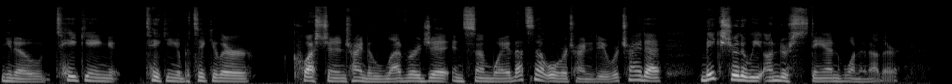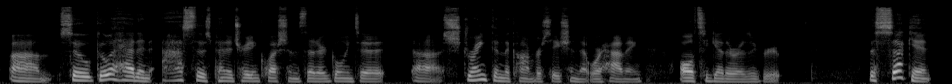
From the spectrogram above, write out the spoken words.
you know, taking taking a particular question and trying to leverage it in some way. That's not what we're trying to do. We're trying to make sure that we understand one another. Um, so go ahead and ask those penetrating questions that are going to uh, strengthen the conversation that we're having all together as a group. The second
